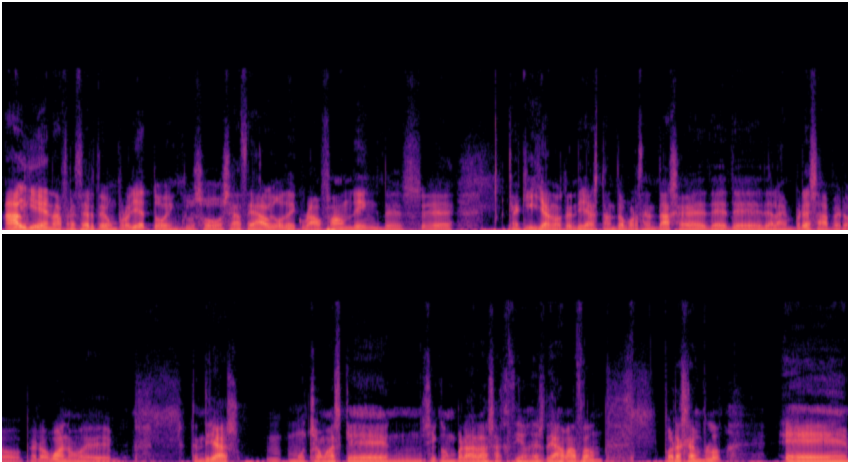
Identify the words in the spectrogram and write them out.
alguien a ofrecerte un proyecto, incluso se hace algo de crowdfunding, que aquí ya no tendrías tanto porcentaje de, la empresa, pero, pero bueno, eh, tendrías mucho más que si compraras acciones de Amazon, por ejemplo. Eh,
